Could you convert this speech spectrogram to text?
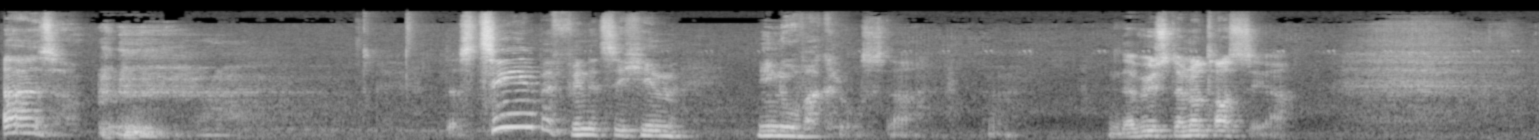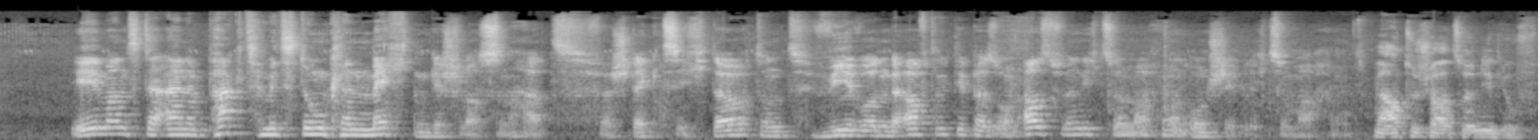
ja. Also, das Ziel befindet sich im Ninuva-Kloster in der Wüste Notossia. Jemand, der einen Pakt mit dunklen Mächten geschlossen hat, versteckt sich dort und wir wurden beauftragt, die Person ausfindig zu machen und unschädlich zu machen. Vartu schaut so in die Luft.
